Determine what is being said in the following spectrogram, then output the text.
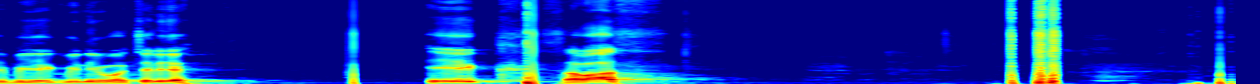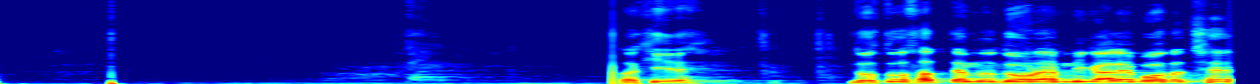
ये भी एक भी नहीं हुआ, चलिए। एक, शाबाश। रखिए। दोस्तों, सत्यम ने दो रैप निकाले, बहुत अच्छे।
